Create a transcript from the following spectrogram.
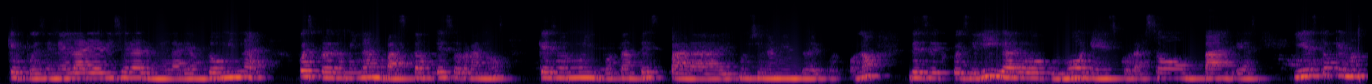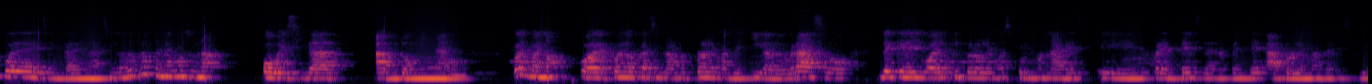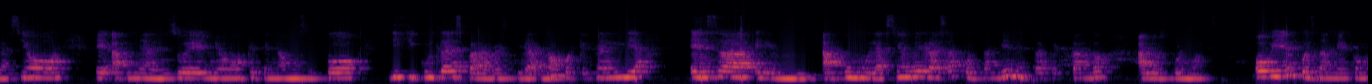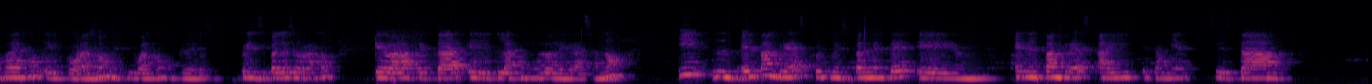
que pues en el área visceral, en el área abdominal, pues predominan bastantes órganos que son muy importantes para el funcionamiento del cuerpo, ¿no? Desde pues el hígado, pulmones, corazón, páncreas. ¿Y esto qué nos puede desencadenar? Si nosotros tenemos una obesidad abdominal, pues bueno, puede, ocasionarnos problemas de hígado graso, de que igual y problemas pulmonares eh, diferentes de repente a problemas de respiración, eh, apnea del sueño, que tengamos EPOC, dificultades para respirar, ¿no? Porque al final día esa em, acumulación de grasa pues también está afectando a los pulmones. O bien, pues también, como sabemos, el corazón es igual como que de los principales órganos que va a afectar el, acúmulo de grasa, ¿no? Y el páncreas, pues principalmente em, en el páncreas, ahí también se está,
